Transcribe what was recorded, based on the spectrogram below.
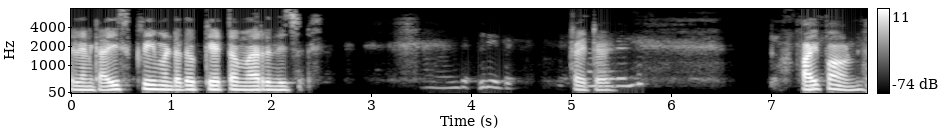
இல்ல எனக்கு ஐஸ்கிரீம்ன்றதோ கேட்ட மாதிரி இருந்துச்சு. ரைட்டு ஃபைவ் பவுண்ட்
